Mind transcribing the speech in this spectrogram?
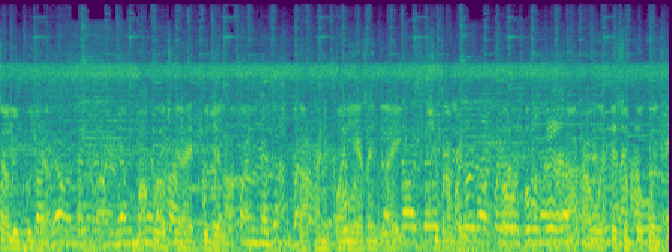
चालू आहे पूजा. बापू बसले आहेत पूजेला. काकाने पाणी या सांगितलं आहे. शिपडा पाणी. काका बोलते सोपं बोलते.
